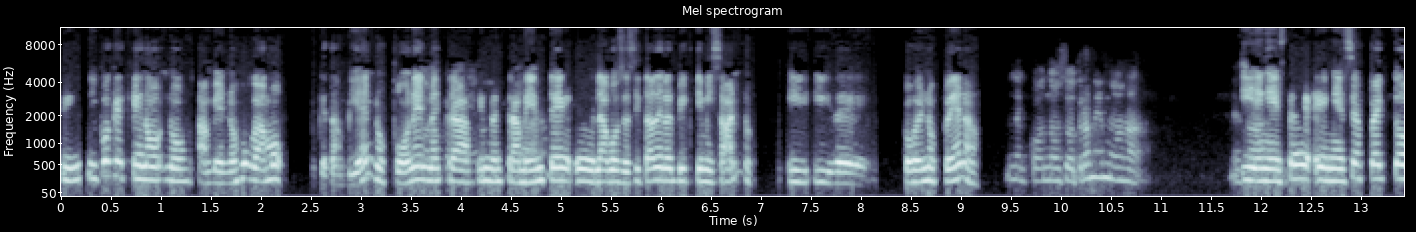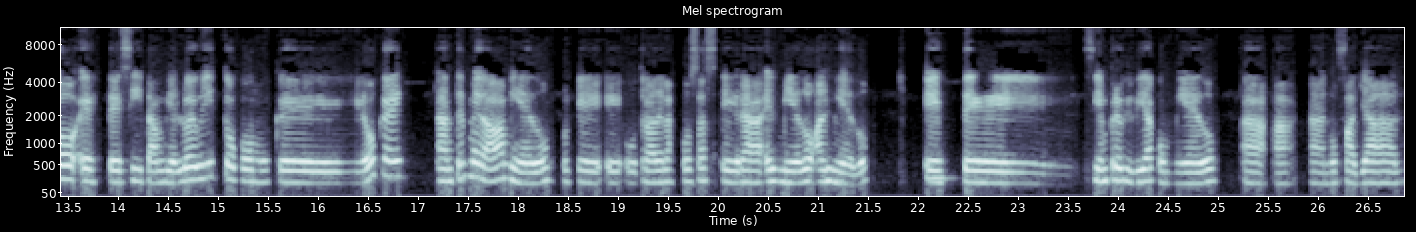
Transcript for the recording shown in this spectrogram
sí, sí, porque es que no, no, también nos jugamos, porque también nos pone en nuestra, en nuestra mente eh, la vocecita de victimizarnos y, y de cogernos pena. Con nosotros mismos, Y en ese, en ese aspecto, este, sí, también lo he visto como que, ok, antes me daba miedo, porque eh, otra de las cosas era el miedo al miedo. Este, siempre vivía con miedo a, no fallar,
